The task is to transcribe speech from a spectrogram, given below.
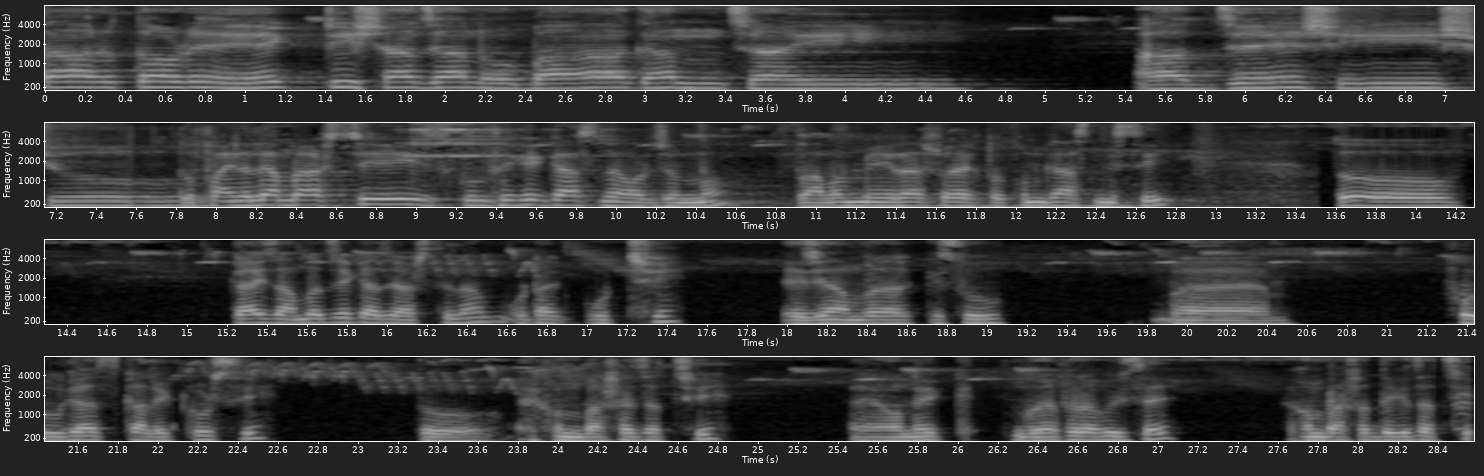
তার তরে একটি সাজানো বাগান চাই। আজ যে শিশু। তো ফাইনালি আমরা আসছি স্কুল থেকে গাছ নেওয়ার জন্য। তো আমার মেয়েরা সহ তখন গাছ নিছি। তো গাইজ আমরা যে কাজে আসছিলাম, ওটা করছি। এই যে আমরা কিছু ফুল গাছ কালেক্ট করছি। তো এখন বাসায় যাচ্ছি। অনেক ঘোরাফেরা হয়েছে এখন বাসার দিকে যাচ্ছি।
